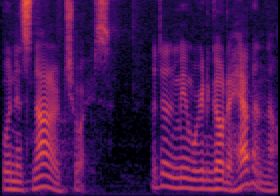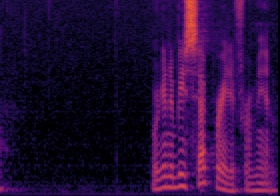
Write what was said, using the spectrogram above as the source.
when it's not our choice. That doesn't mean we're going to go to heaven, though. We're going to be separated from Him.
